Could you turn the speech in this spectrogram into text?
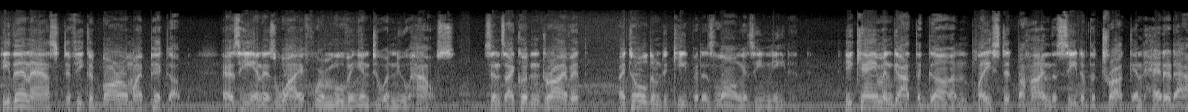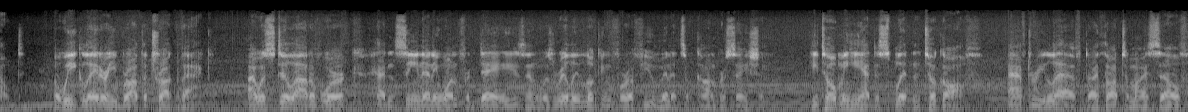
He then asked if he could borrow my pickup, as he and his wife were moving into a new house. Since I couldn't drive it, I told him to keep it as long as he needed. He came and got the gun, placed it behind the seat of the truck, and headed out. A week later, he brought the truck back. I was still out of work, hadn't seen anyone for days, and was really looking for a few minutes of conversation. He told me he had to split and took off. After he left, I thought to myself,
